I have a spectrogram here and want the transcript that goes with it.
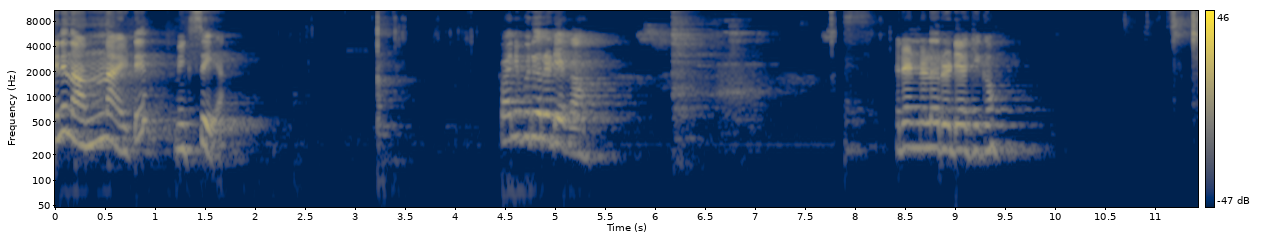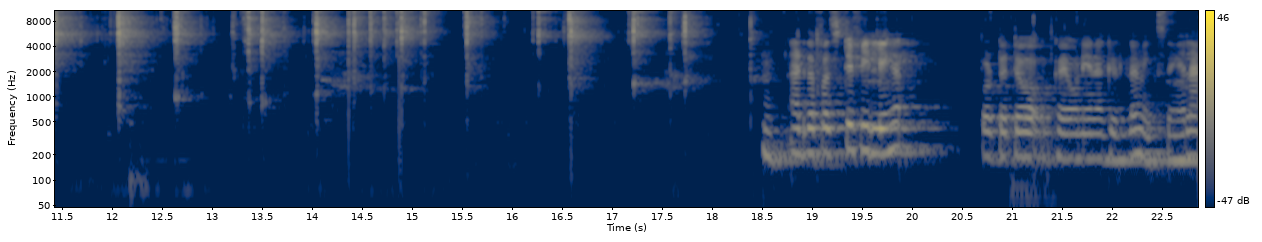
ഇനി നന്നായിട്ട് മിക്സ് ചെയ്യാം പനിപുരി റെഡിയാക്കാം രണ്ടെണ്ണം റെഡി ആക്കിക്കോ അടുത്ത ഫസ്റ്റ് ഫില്ലിങ് പൊട്ടറ്റോ ഒക്കെ ഓണിയനൊക്കെ ഇട്ടിട്ട് മിക്സിങ് അല്ലേ?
